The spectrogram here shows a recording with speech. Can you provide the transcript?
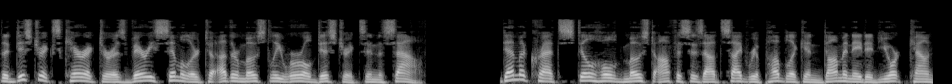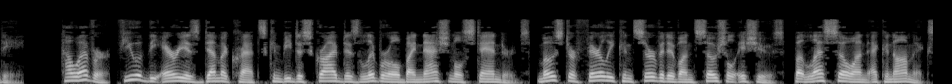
The district's character is very similar to other mostly rural districts in the South. Democrats still hold most offices outside Republican-dominated York County. However, few of the area's Democrats can be described as liberal by national standards, most are fairly conservative on social issues, but less so on economics.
